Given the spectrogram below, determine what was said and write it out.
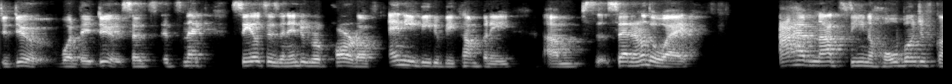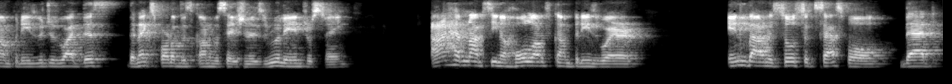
to do what they do. So it's it's like sales is an integral part of any B2B company. Um, said another way, I have not seen a whole bunch of companies, which is why this the next part of this conversation is really interesting. I have not seen a whole lot of companies where inbound is so successful that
